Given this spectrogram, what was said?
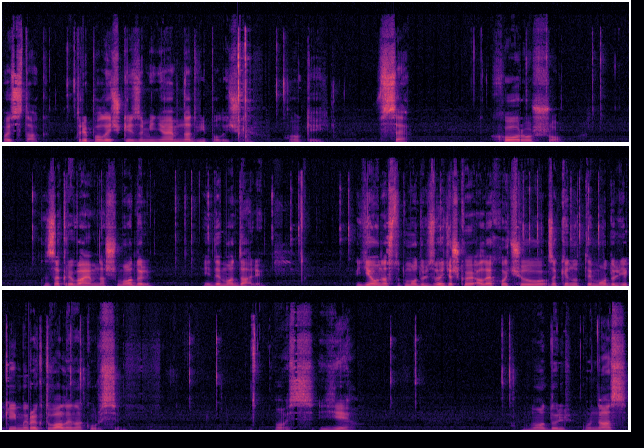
ось так. Три полички заміняємо на дві полички. Окей. Все. Хорошо. Закриваємо наш модуль. Йдемо далі. Є у нас тут модуль з витяжкою, але хочу закинути модуль, який ми проєктували на курсі. Ось є. Модуль у нас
